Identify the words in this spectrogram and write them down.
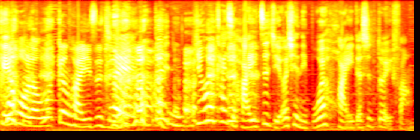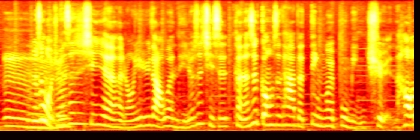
给我了，我 更怀疑自己。对对，你你就会开始怀疑自己，而且你不会怀疑的是对方。嗯就是我觉得这是新鲜人很容易遇到问题，就是其实可能是公司它的定位不明确，然后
